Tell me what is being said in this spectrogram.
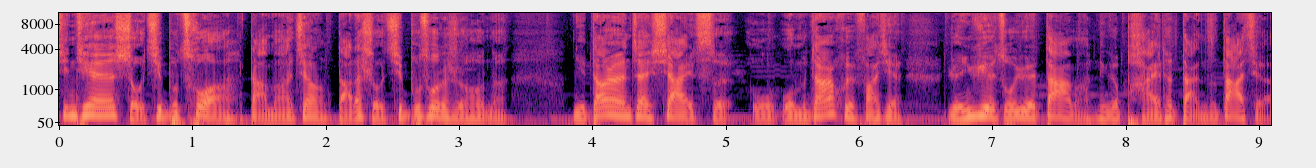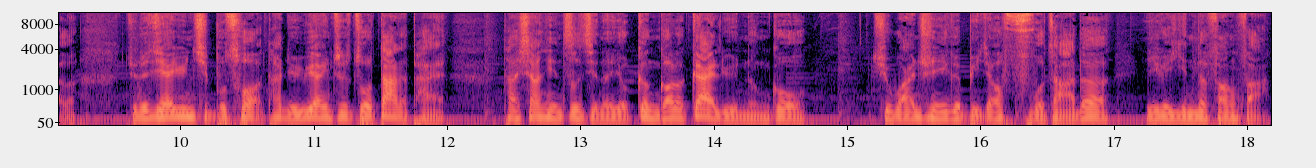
今天手气不错啊，打麻将打的手气不错的时候呢，你当然在下一次，我我们当然会发现人越做越大嘛，那个牌他胆子大起来了。觉得今天运气不错，他就愿意去做大的牌，他相信自己呢有更高的概率能够去完成一个比较复杂的一个赢的方法。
